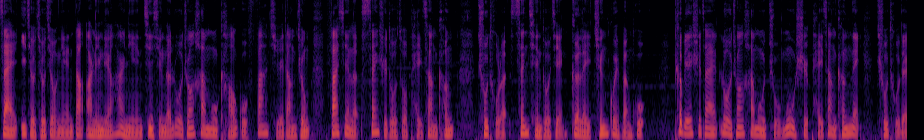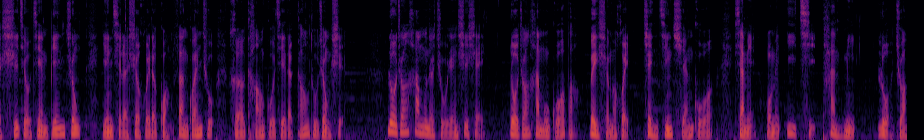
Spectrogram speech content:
在一九九九年到二零零二年进行的洛庄汉墓考古发掘当中，发现了三十多座陪葬坑，出土了三千多件各类珍贵文物。特别是在洛庄汉墓主墓室陪葬坑内出土的十九件编钟，引起了社会的广泛关注和考古界的高度重视。洛庄汉墓的主人是谁？洛庄汉墓国宝为什么会震惊全国？下面我们一起探秘洛庄。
